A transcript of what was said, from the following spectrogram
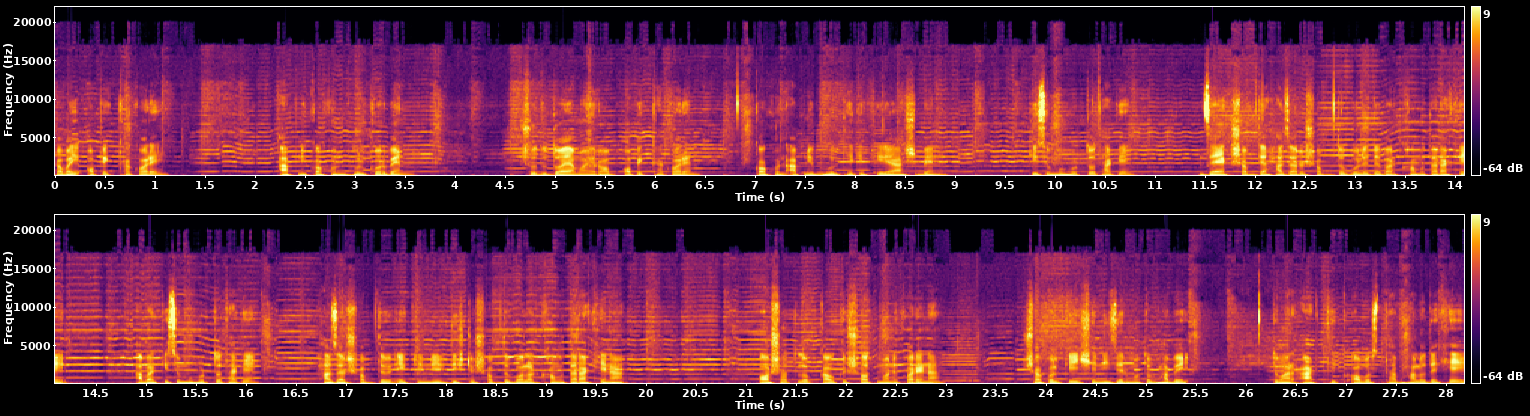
সবাই অপেক্ষা করে, আপনি কখন ভুল করবেন? শুধু দয়াময় রব অপেক্ষা করেন, কখন আপনি ভুল থেকে ফিরে আসবেন। কিছু মুহূর্ত থাকে যা এক শব্দে হাজারো শব্দ বলে দেবার ক্ষমতা রাখে। আবার কিছু মুহূর্ত থাকে হাজার শব্দেও একটি নির্দিষ্ট শব্দ বলার ক্ষমতা রাখে না। অসৎ লোক কাউকে সৎ মনে করে না, সকলকেই সে নিজের মতো ভাবে। তোমার আর্থিক অবস্থা ভালো দেখে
